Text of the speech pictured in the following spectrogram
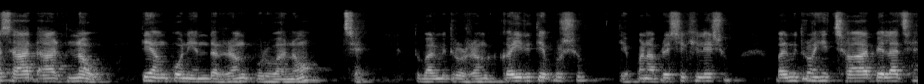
સાત, આઠ, નવ તે અંકોની અંદર રંગ પૂરવાનો છે. તો બાળ મિત્રો, રંગ કઈ રીતે પૂરશું? તે પણ આપણે શીખી લઈશું. બાળ મિત્રો, અહીં છ આપેલા છે.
